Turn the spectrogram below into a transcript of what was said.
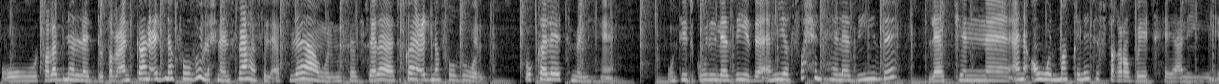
وطلبنا اللدو طبعا كان عندنا فضول إحنا نسمعها في الأفلام والمسلسلات وكان عندنا فضول. وكليت منها. وأنتي تقولي لذيذة. هي صح إنها لذيذة؟ لكن أنا أول ما كليت استغربيتها يعني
